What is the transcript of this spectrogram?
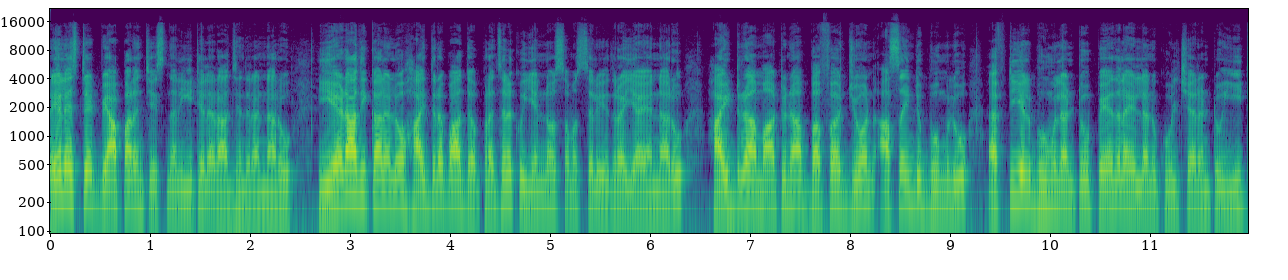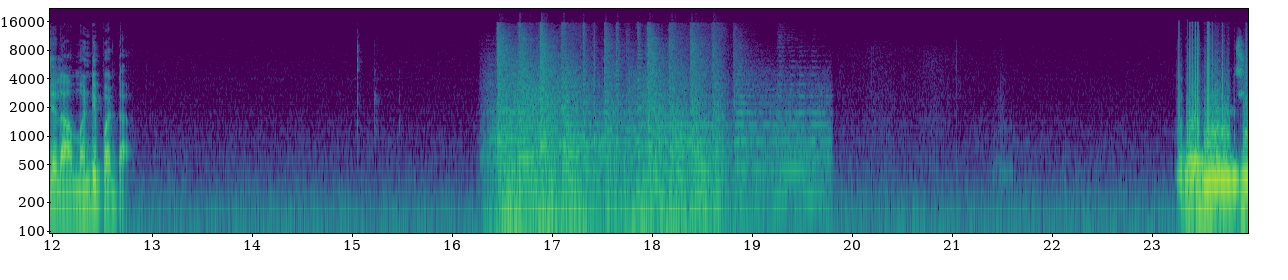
రియల్ ఎస్టేట్ వ్యాపారం చేసిందని ఈటెల రాజేందర్ అన్నారు. ఈ ఏడాది కాలంలో హైదరాబాద్ ప్రజలకు ఎన్నో సమస్యలు ఎదురయ్యాయన్నారు. హైడ్రా మాటున బఫర్ జోన్ అసైన్డ్ భూములు ఎఫ్టీఎల్ భూములంటూ పేదల ఇళ్ళను కూల్చారంటూ ఈటెల మండిపడ్డారు. గురించి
